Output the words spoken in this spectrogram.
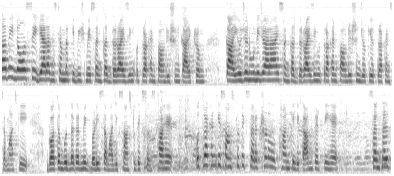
आगामी 9 से 11 दिसंबर के बीच में संकल्प द राइजिंग उत्तराखंड फाउंडेशन कार्यक्रम का आयोजन होने जा रहा है। संकल्प द राइजिंग उत्तराखंड फाउंडेशन जो कि उत्तराखंड समाज की गौतम बुद्ध नगर में एक बड़ी सामाजिक, सांस्कृतिक संस्था है, उत्तराखंड के सांस्कृतिक संरक्षण और उत्थान के लिए काम करती है। संकल्प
